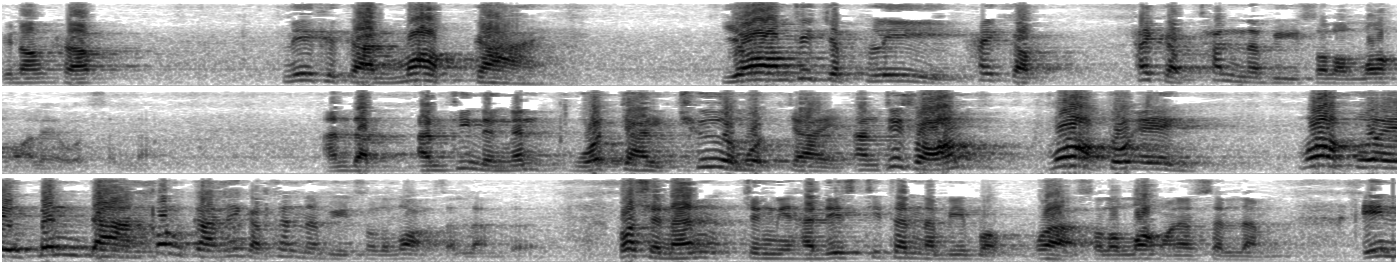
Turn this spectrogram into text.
พี่น้องครับ นี่คือการมอบกาย ยอมที่จะพลีให้กับให้กับท่านนาบีสุลต่านละฮ์อะลัยฮิวะสัลลัมอันดับอันที่หนึ่งนั้นหัวใจเชื่อหมดใจ อันที่สองมอบตัวเอง มอบตัวเองเป็นด่านป้องกันให้กับท่านนบีสุลต่านสัลลัมเลยเพราะฉะนั้นจึงมีฮะดิษที่ท่านนบีบอกว่าสุลต่านสัลลัมอิน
